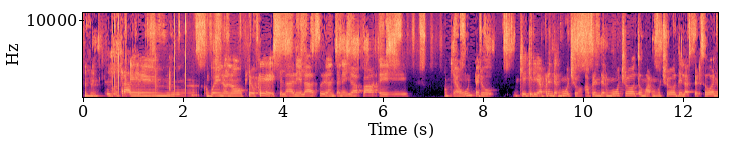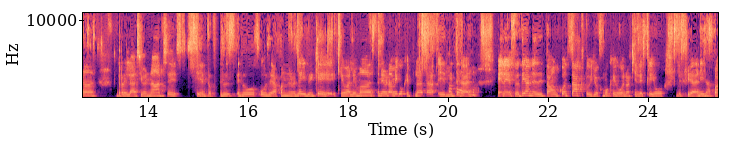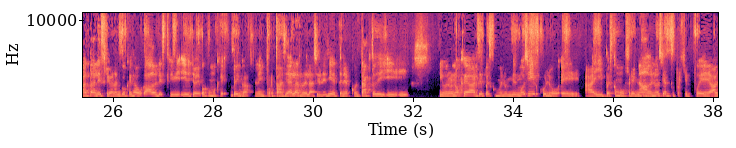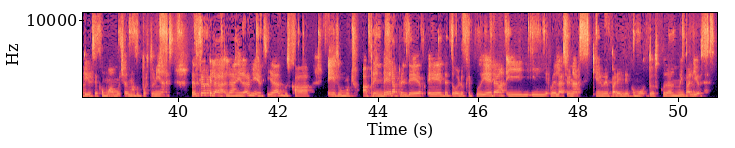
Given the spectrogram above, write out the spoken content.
Un contraste. Em, bueno, no, creo que, que la Daniela estudiante en EYAPA, eh, aunque aún, pero que quería aprender mucho, aprender mucho, tomar mucho de las personas, relacionarse. Siento que eso, es, eso o sea, cuando uno le dicen que, que, vale más tener un amigo que plata, es literal. en esos días necesitaba un contacto y yo como que, bueno, ¿a quién le escribo? Le escribí a Dani Zapata, le escribí a un amigo que es abogado, le escribí y yo digo como que, venga, la importancia de las relaciones y de tener contactos y, y y uno no quedarse pues como en un mismo círculo eh, ahí pues como frenado, ¿no es cierto? Porque puede abrirse como a muchas más oportunidades. Entonces creo que la, la, la universidad buscaba eso mucho, aprender, aprender eh, de todo lo que pudiera y, y, relacionarse, que me parecen como dos cosas muy valiosas.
